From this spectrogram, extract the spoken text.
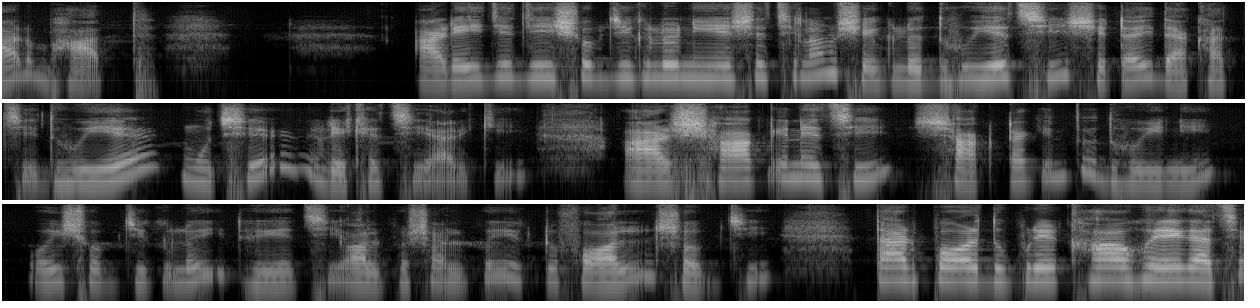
আর ভাত। আর এই যে যেই সবজিগুলো নিয়ে এসেছিলাম, সেগুলো ধুয়েছি, সেটাই দেখাচ্ছি। ধুয়ে, মুছে রেখেছি আর কি। আর শাক এনেছি, শাকটা কিন্তু ধুইনি। ওই সবজিগুলোই ধুয়েছি। অল্প স্বল্পই একটু ফল, সবজি। তারপর দুপুরের খাওয়া হয়ে গেছে।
